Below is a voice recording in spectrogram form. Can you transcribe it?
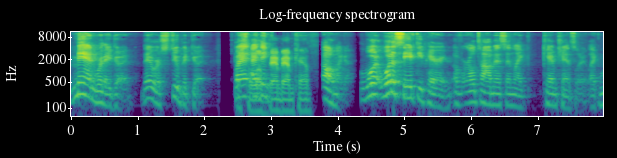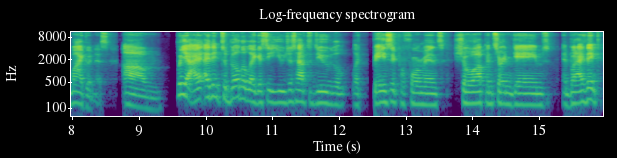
man, were they good. They were stupid good. But I, I, still I love think, Bam Bam Kam. oh my god, what what a safety pairing of Earl Thomas and like Kam Chancellor. Like my goodness. Um, but yeah, I, I think to build a legacy, you just have to do the like basic performance, show up in certain games, and but I think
